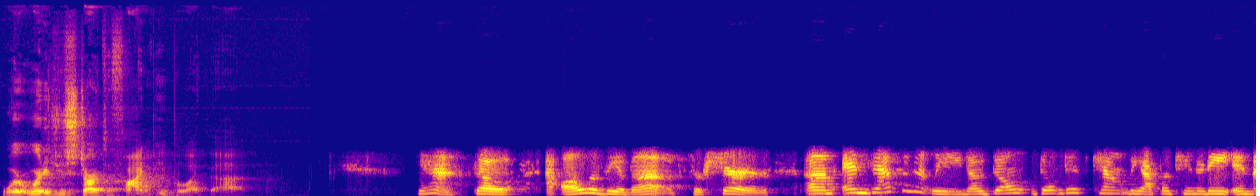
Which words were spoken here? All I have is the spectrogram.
where, where did you start to find people like that? Yeah, so all of the above for sure. Um, and definitely, you know, don't don't discount the opportunity in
